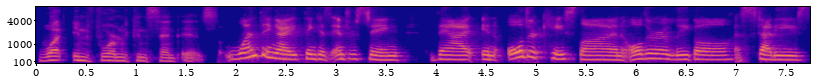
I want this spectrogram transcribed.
what informed consent is? One thing I think is interesting that in older case law and older legal studies,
